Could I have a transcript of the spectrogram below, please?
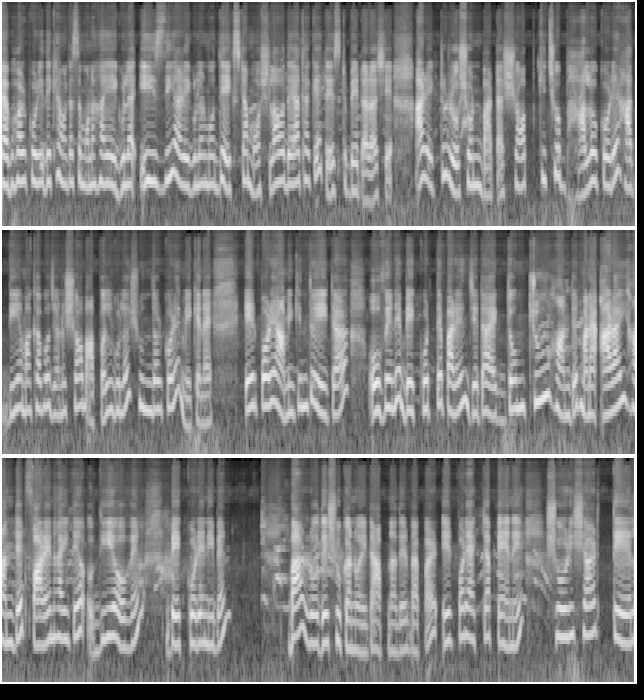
ব্যবহার করি দেখে আমার কাছে মনে হয় এগুলা ইজি আর এগুলোর মধ্যে এক্সট্রা মশলাও দেয়া থাকে টেস্ট বেটার আসে। আর একটু রসুন বাটা সব কিছু ভালো করে হাত দিয়ে মাখাবো যেন সব আপেলগুলো সুন্দর করে মেখে নেয়। এরপরে আমি কিন্তু এইটা ওভেনে বেক করতে পারেন যেটা একদম টু হান্ড্রেড মানে আড়াই হান্ড্রেড ফারেন হাইটে দিয়ে ওভেন বেক করে নেবেন বা রোদে শুকানো, এটা আপনাদের ব্যাপার। এরপরে একটা প্যানে সরিষার তেল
